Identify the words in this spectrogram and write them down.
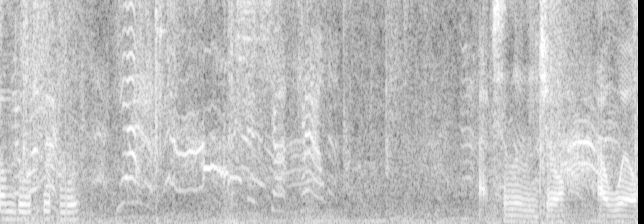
This is unbelievable. I said shots count! Absolutely, Joel. I will.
